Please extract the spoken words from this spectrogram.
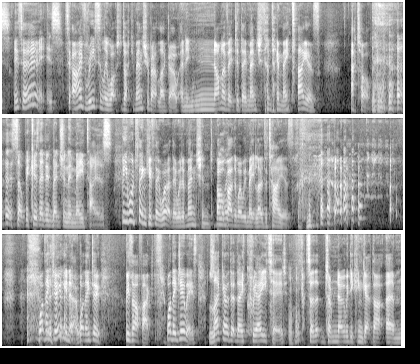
Is. Is it? It is. See, I've recently watched a documentary about Lego and in none of it did they mention that they made tyres at all. So because they didn't mention they made tyres, but you would think if they were, they would have mentioned, oh, by the way, we make loads of tyres. what they do, you know, what they do. Bizarre fact. What they do is Lego that they've created, so that so nobody can get that um,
